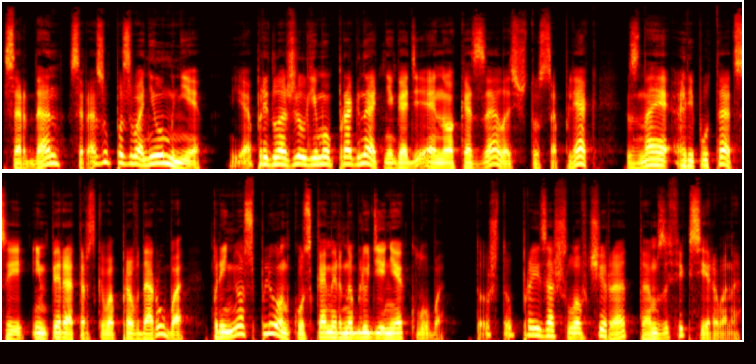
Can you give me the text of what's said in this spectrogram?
Сардан сразу позвонил мне, я предложил ему прогнать негодяя, но оказалось, что сопляк, зная о репутации императорского правдоруба, принес пленку с камер наблюдения клуба. То, что произошло вчера, там зафиксировано.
